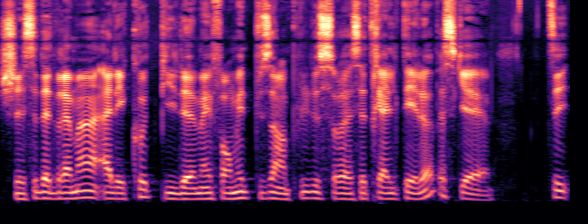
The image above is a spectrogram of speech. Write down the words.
j'essaie d'être vraiment à l'écoute, puis de m'informer de plus en plus sur cette réalité-là, parce que, tu sais,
